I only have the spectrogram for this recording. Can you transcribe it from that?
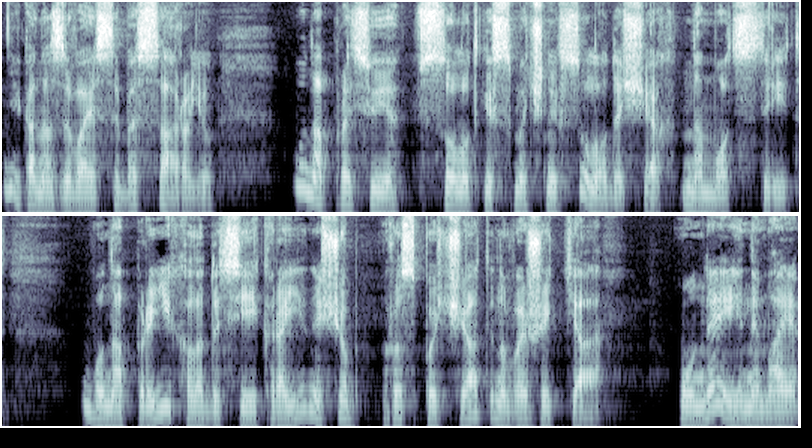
яка називає себе Сарою. Вона працює в солодких смачних солодощах на Мот-стріт. Вона приїхала до цієї країни, щоб розпочати нове життя. У неї немає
